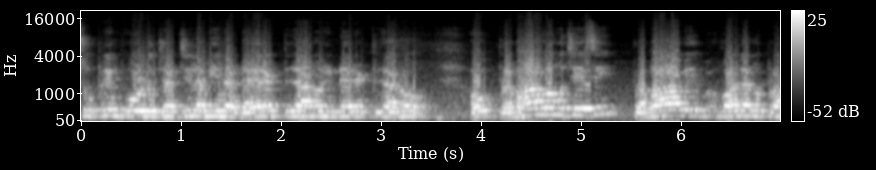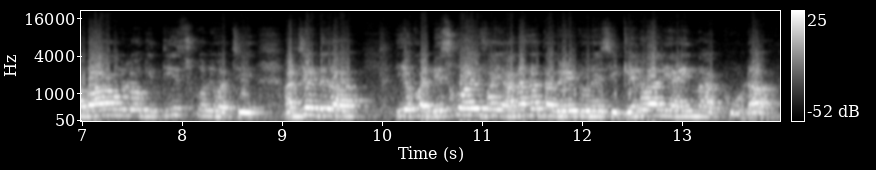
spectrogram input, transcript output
సుప్రీం కోర్టు జడ్జిల మీద డైరెక్ట్ గాను ఇండైరెక్ట్ గాను ప్రభావము చేసి ప్రభావి వాళ్ళను ప్రభావంలోకి తీసుకొని వచ్చి అర్జెంటుగా ఈ యొక్క డిస్క్వాలిఫై అనర్హత వేటు వేసి గెలవాలి అయినా కూడా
